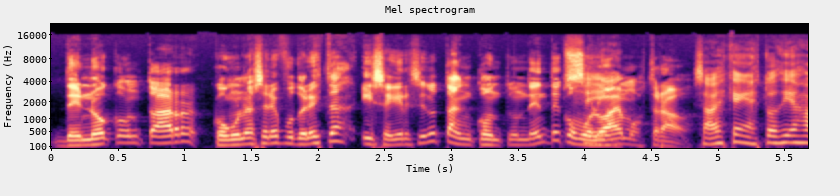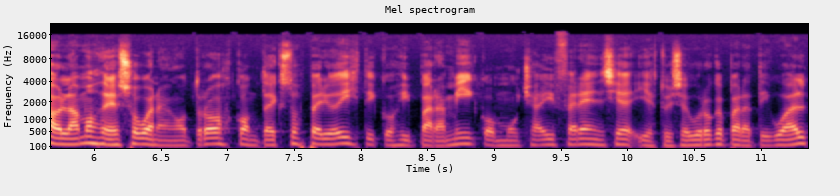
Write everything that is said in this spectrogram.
de no contar con una serie de futbolistas y seguir siendo tan contundente como Sí. lo ha demostrado. Sabes que en estos días hablamos de eso, bueno, en otros contextos periodísticos y para mí con mucha diferencia, y estoy seguro que para ti igual,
